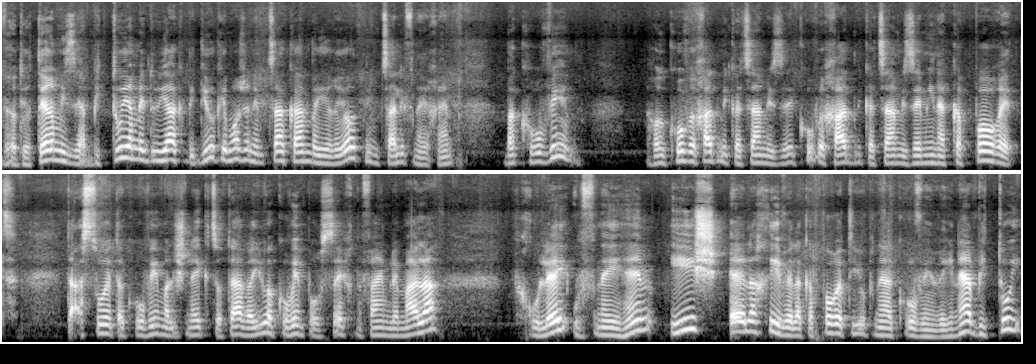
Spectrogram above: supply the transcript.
ועוד יותר מזה, הביטוי המדויק, בדיוק כמו שנמצא כאן ביריות, נמצא לפני כן בכרובים. נכון, כרוב אחד מקצה מזה, כרוב אחד מקצה מזה מן הכפורת. תעשו את הכרובים על שני קצותיו, היו הכרובים פורסי כנפיים למעלה, וכולי, ופניהם איש אל אחיו, אל הכפורת יהיו פני הכרובים. והנה הביטוי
